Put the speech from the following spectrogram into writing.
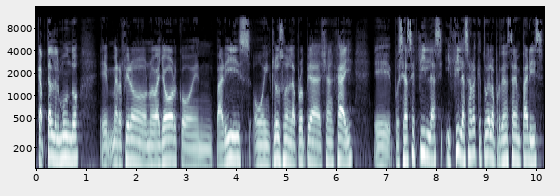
capital del mundo, me refiero a Nueva York o en París o incluso en la propia Shanghai, eh, pues se hace filas y filas. Ahora que tuve la oportunidad de estar en París,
